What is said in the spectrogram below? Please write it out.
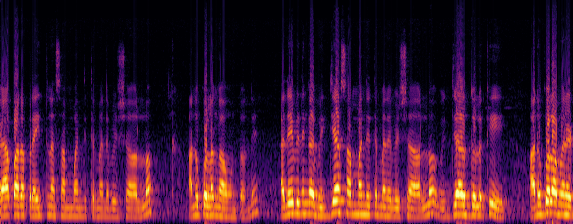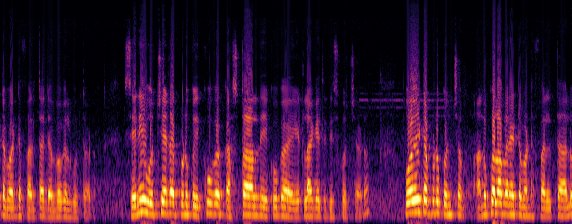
వ్యాపార ప్రయత్న సంబంధితమైన విషయాల్లో అనుకూలంగా ఉంటుంది. అదేవిధంగా విద్యా సంబంధితమైన విషయాల్లో విద్యార్థులకి అనుకూలమైనటువంటి ఫలితాలు ఇవ్వగలుగుతాడు. శని వచ్చేటప్పుడు ఎక్కువగా కష్టాలని ఎక్కువగా ఎట్లాగైతే తీసుకొచ్చాడో పోయేటప్పుడు కొంచెం అనుకూలమైనటువంటి ఫలితాలు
